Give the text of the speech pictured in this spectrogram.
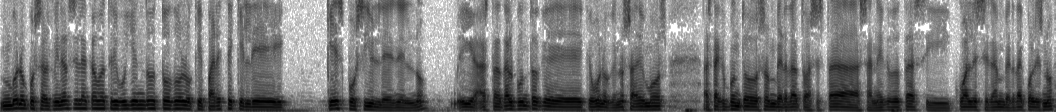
bueno, pues al final se le acaba atribuyendo todo lo que parece que le que es posible en él, ¿no? Y hasta tal punto que, que bueno, que no sabemos hasta qué punto son verdad todas estas anécdotas y cuáles serán verdad, cuáles no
